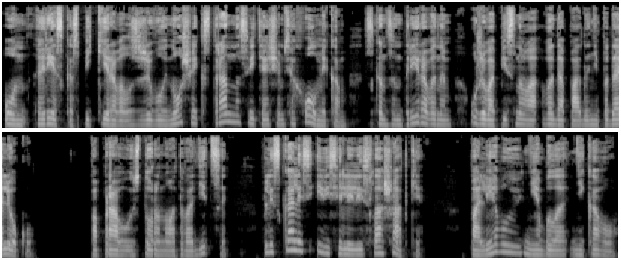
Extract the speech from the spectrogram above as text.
Он резко спикировал с живой ношей к странно светящимся холмикам, сконцентрированным у живописного водопада неподалеку. По правую сторону от водицы плескались и веселились лошадки, по левую не было никого.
